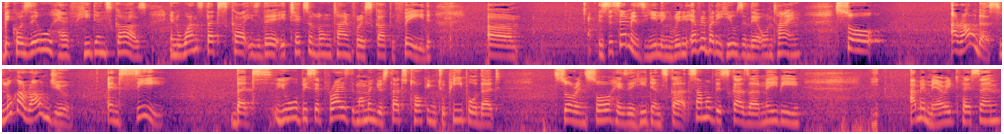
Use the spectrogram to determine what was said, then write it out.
because they will have hidden scars. And once that scar is there, it takes a long time for a scar to fade. Um, it's the same as healing, really. Everybody heals in their own time. So, around us. Look around you and see that you will be surprised the moment you start talking to people that so and so has a hidden scar. Some of the scars are maybe I'm a married person,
